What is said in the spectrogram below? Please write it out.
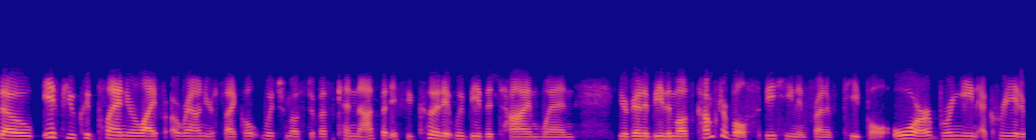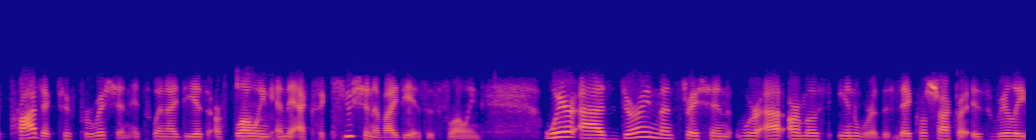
so, if you could plan your life around your cycle, which most of us cannot, but if you could, it would be the time when you're going to be the most comfortable speaking in front of people or bringing a creative project to fruition. It's when ideas are flowing mm. and the execution of ideas is flowing. Whereas during menstruation, we're at our most inward. The sacral chakra is really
